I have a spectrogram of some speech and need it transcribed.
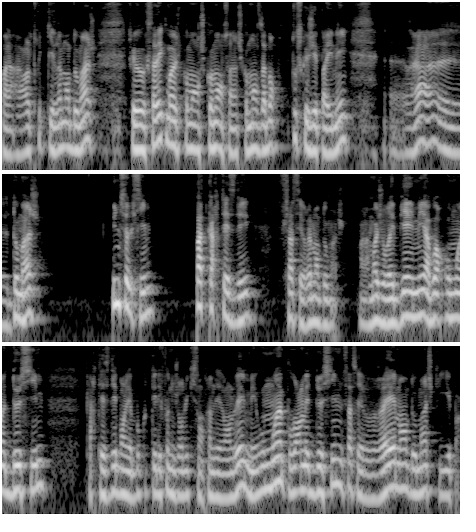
Voilà, alors le truc qui est vraiment dommage, parce que vous savez que moi, je commence hein. Je commence d'abord pour tout ce que j'ai pas aimé. Euh, voilà, euh, dommage. Une seule SIM, pas de carte SD, ça c'est vraiment dommage. Voilà, moi j'aurais bien aimé avoir au moins deux SIM. Carte SD, bon, il y a beaucoup de téléphones aujourd'hui qui sont en train de les enlever, mais au moins pouvoir mettre deux SIM, ça c'est vraiment dommage qu'il n'y ait pas.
